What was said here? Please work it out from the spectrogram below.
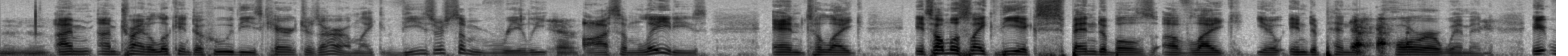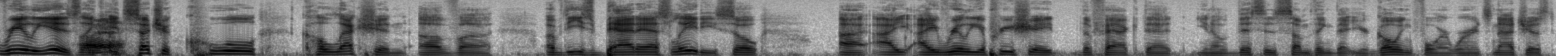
Mhm. I'm I'm trying to look into who these characters are. I'm like, these are some really Yeah. awesome ladies, and to like, it's almost like the Expendables of like you know independent horror women. It really is like Oh, yeah. it's such a cool collection of uh, of these badass ladies. So. Uh, I I really appreciate the fact that you know this is something that you're going for, where it's not just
